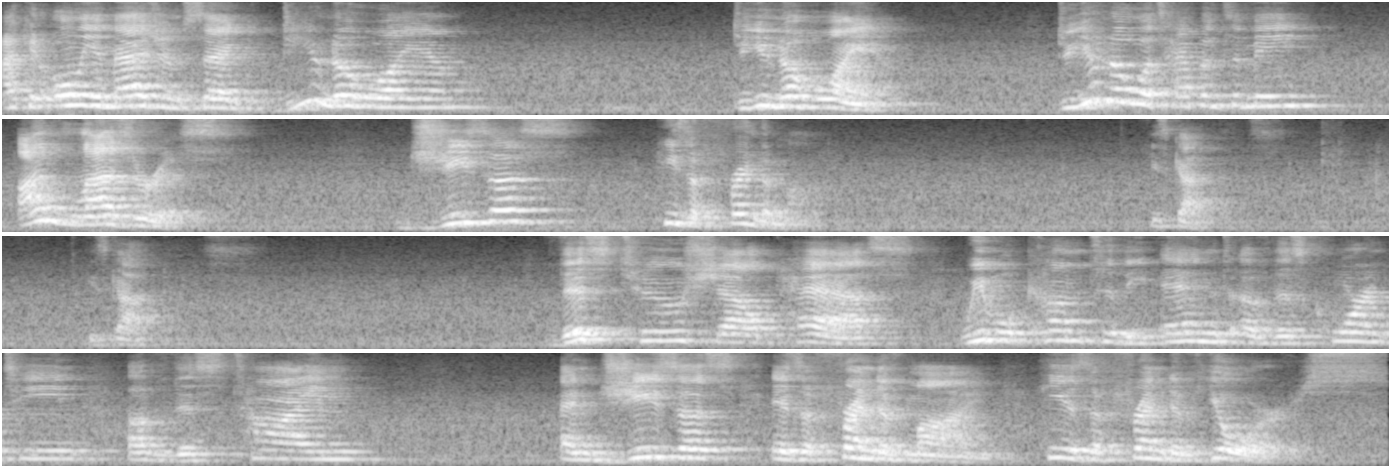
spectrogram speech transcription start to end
I can only imagine him saying, Do you know who I am? Do you know who I am? Do you know what's happened to me? I'm Lazarus. Jesus, he's a friend of mine. He's got this. He's got this. This too shall pass. We will come to the end of this quarantine, of this time, and Jesus is a friend of mine. He is a friend of yours.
